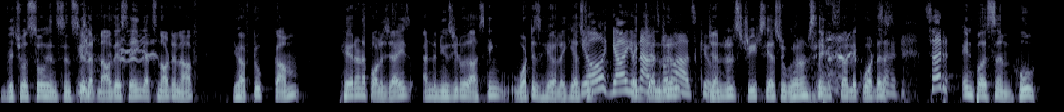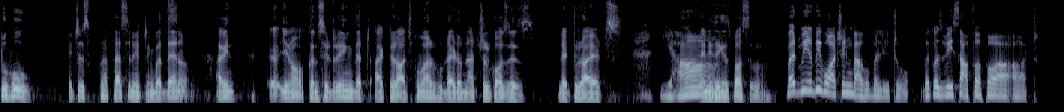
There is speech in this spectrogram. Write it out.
Which was so insincere that now they're saying that's not enough. You have to come here and apologize. And the newsreader was asking, what is here? Like he has to. Yeah, even like I was gonna ask you. General streets, he has to go around saying, sir, like what is. Sir, in person who to who it is fascinating but then So- i mean uh, you know considering that actor rajkumar who died of natural causes led to riots yeah. anything is possible But we'll be watching Bahubali too because we suffer for our art.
